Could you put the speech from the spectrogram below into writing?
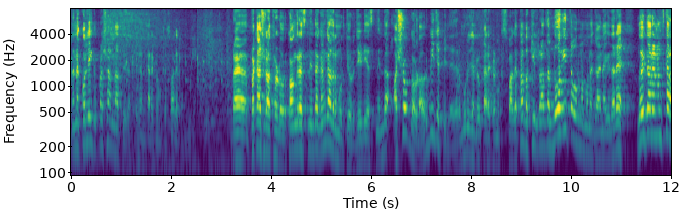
ನನ್ನ ಕೊಲೀಗ್ ಪ್ರಶಾಂತ್ ನಾಥ್ ಇದ್ದಾರೆ. ಪ್ರಶಾಂತ್ ಕಾರ್ಯಕ್ರಮಕ್ಕೆ ಸ್ವಾಗತ ನಿಮಗೆ. ಪ್ರ ಪ್ರಕಾಶ್ ರಾಥೋಡ್ ಅವರು ಕಾಂಗ್ರೆಸ್ನಿಂದ ಗಂಗಾಧರ ಮೂರ್ತಿ ಅವರು ಜೆ ಡಿ ಎಸ್ನಿಂದ ಅಶೋಕ್ ಗೌಡ ಅವರು ಬಿ ಜೆ ಪಿಯಿಂದ ಇದ್ದಾರೆ. ಮೂರು ಜನರು ಕಾರ್ಯಕ್ರಮಕ್ಕೆ ಸ್ವಾಗತ. ವಕೀಲರಾದ ಲೋಹಿತ್ ಅವರು ನಮ್ಮನ್ನು ಜಾಯ್ನ್ ಆಗಿದ್ದಾರೆ. ಲೋಹಿತ್ ಅವರೇ ನಮಸ್ಕಾರ.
